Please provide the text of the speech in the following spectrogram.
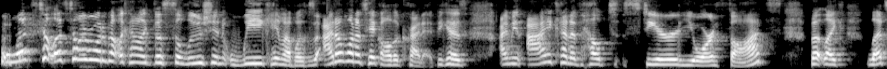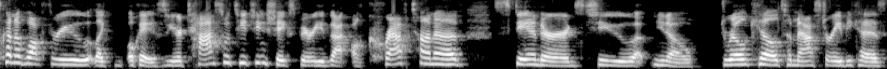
Let's tell let's tell everyone about like kind of like the solution we came up with because i don't want to take all the credit because i mean i kind of helped steer your thoughts but like let's kind of walk through like okay so you're tasked with teaching shakespeare you've got a crap ton of standards to you know drill kill to mastery because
